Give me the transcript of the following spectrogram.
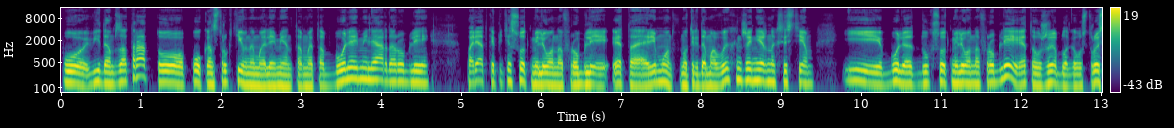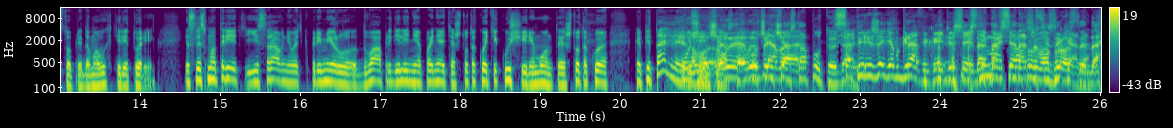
по видам затрат, то по конструктивным элементам это более миллиарда рублей, порядка 500 миллионов рублей – это ремонт внутридомовых инженерных систем, и более 200 миллионов рублей – это уже благоустройство придомовых территорий. Если смотреть и сравнивать, к примеру, два определения понятия, что такое текущий ремонт и что такое капитальный очень ремонт. Часто, вы, вы очень часто путают. С да. опережением графика идете на, на все наши вопросы. Да.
